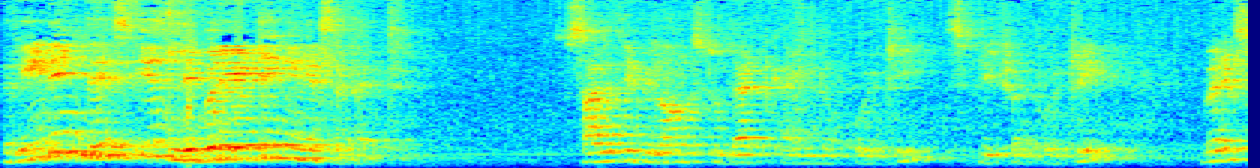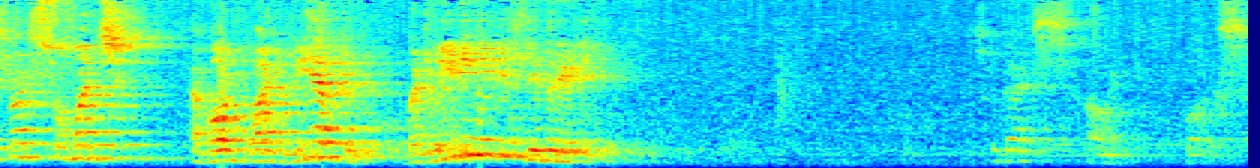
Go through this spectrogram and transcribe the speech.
Reading this is liberating in its effect. Savitri belongs to that kind of poetry, spiritual poetry, where it's not so much about what we have to do, but reading it is liberating. That's how it works.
